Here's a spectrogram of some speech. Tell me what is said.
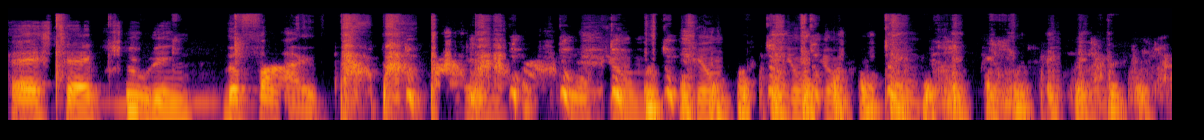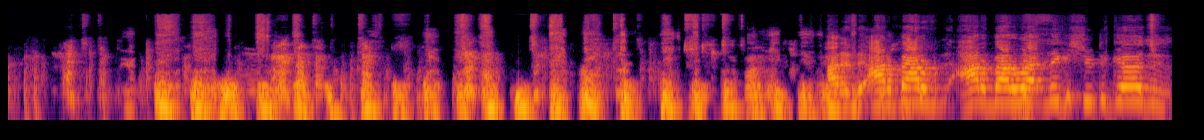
Hashtag shooting the five. Pow, pow, Out of out of battle out of battle rap nigga shoot the gun. Just...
